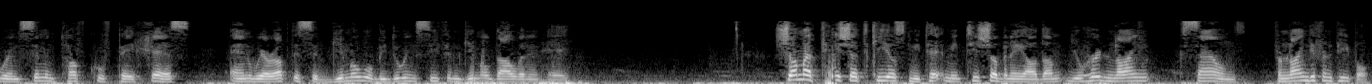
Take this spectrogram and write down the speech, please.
We're in Siman Tov Kuf Peiches, and we're up to Sif Gimel. We'll be doing Sifim Gimel Dalet and Hey. Shama Tesha Tkiyos Mitisha Bnei Adam. You heard nine sounds from nine different people.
